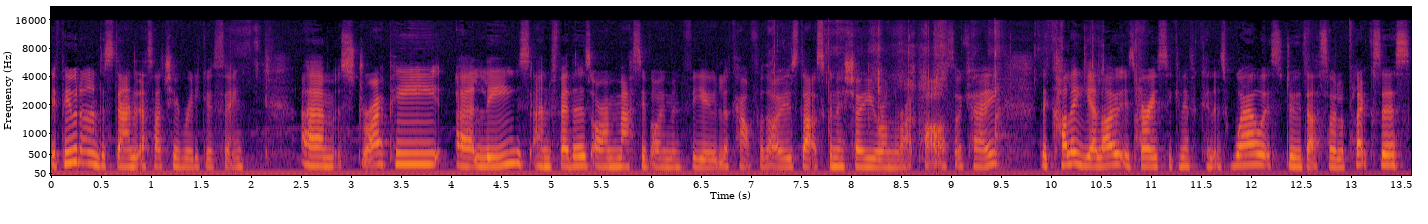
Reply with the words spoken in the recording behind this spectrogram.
if people don't understand it that's actually a really good thing um, stripy uh, leaves and feathers are a massive omen for you. Look out for those. That's going to show you're on the right path, okay? The colour yellow is very significant as well. It's to do with that solar plexus.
